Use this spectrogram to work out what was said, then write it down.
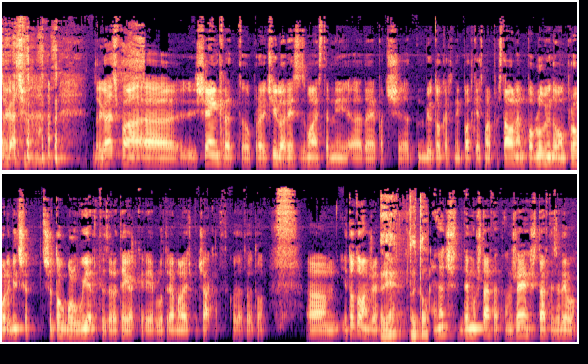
drugače drugač pa uh, še enkrat upravičilo res z moje strani, uh, da je pač bil tokratni podcast malo predstavljen. Pa obljubim, da bomo provali biti še, še toliko bolj uvert zaradi tega, ker je bilo treba malo več počakati. Tako da to je to. Um, je to to, Anže? Je, to je to. Enač, dajmo štartati. Anže, štarti zadevo.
